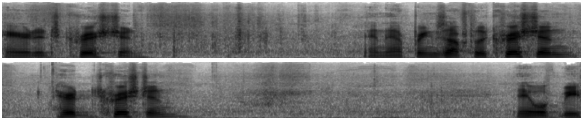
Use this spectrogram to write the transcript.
Heritage Christian. And that brings up for the Christian, Heritage Christian. They will be,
